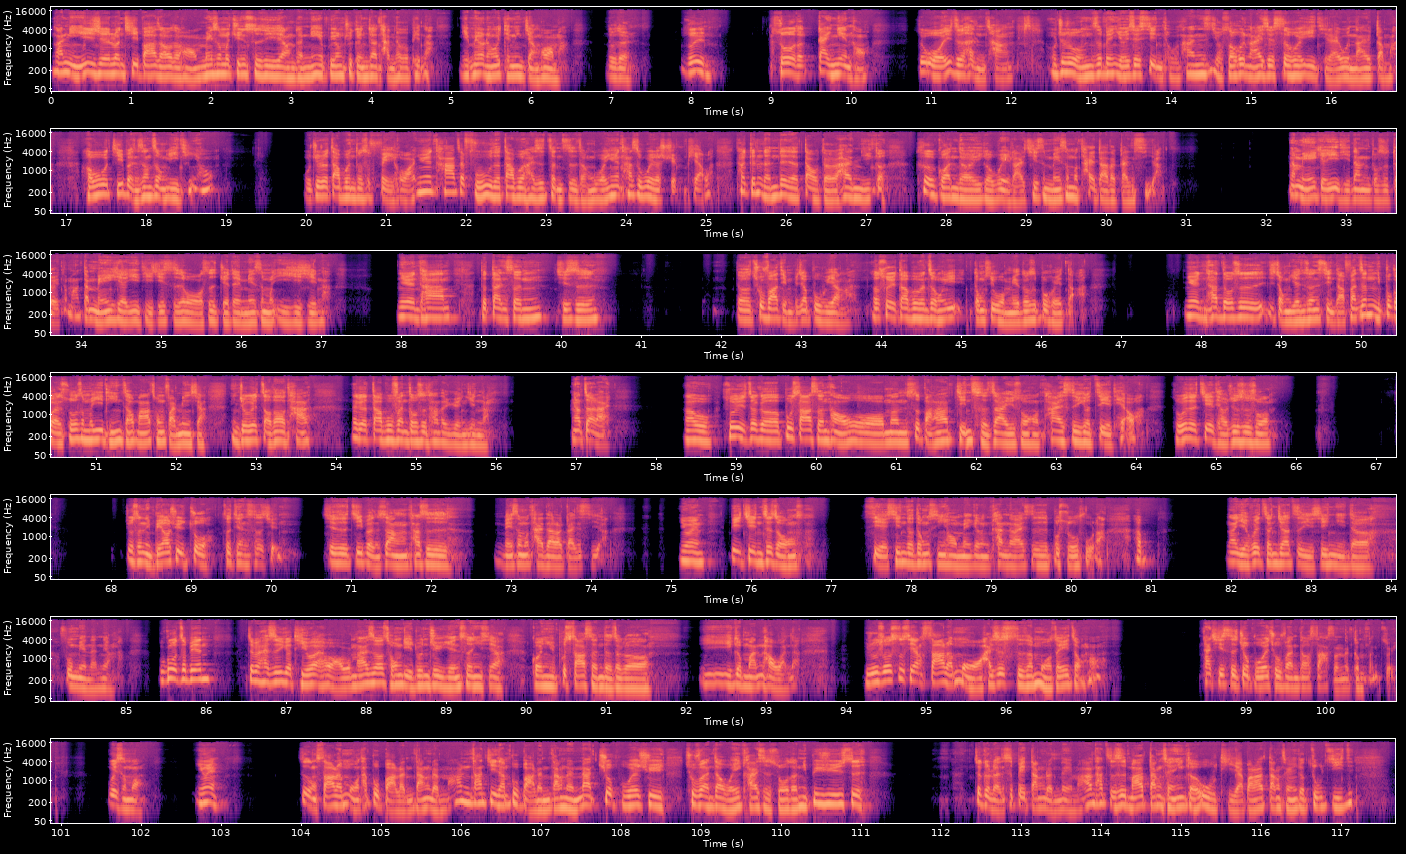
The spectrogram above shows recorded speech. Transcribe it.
那你一些乱七八糟的哈，没什么军事力量的，你也不用去跟人家谈和平啊，也没有人会听你讲话嘛，对不对？所以所有的概念哦，就我一直很长，我就是我们这边有一些信徒，他有时候会拿一些社会议题来问，拿来干嘛？好，我基本上这种议题哦。我觉得大部分都是废话，因为他在服务的大部分还是政治人物，因为他是为了选票啊，他跟人类的道德和一个客观的一个未来其实没什么太大的干系啊。那每一个议题当然都是对的嘛，但每一个议题其实我是觉得也没什么意义性啊，因为它的诞生其实的出发点比较不一样啊，那所以大部分这种东西我们也都是不回答。因为它都是一种延伸性的，反正你不管说什么议题，你只要把它从反面想，你就会找到它那个大部分都是它的原因了。那再来，啊，所以这个不杀生哈，我们是把它仅此在于说，它还是一个借条啊。所谓的借条就是说，就是你不要去做这件事情，其实基本上它是没什么太大的干系啊，因为毕竟这种。血腥的东西哈，每个人看的还是不舒服啦。啊，那也会增加自己心里的负面能量嘛。不过这边这边还是一个题外话，我们还是要从理论去延伸一下关于不杀生的这个一一个蛮好玩的。比如说是像杀人魔还是食人魔这一种哈，它其实就不会触犯到杀生的根本罪。为什么？因为。这种杀人魔，他不把人当人嘛？他既然不把人当人，那就不会去触犯到我一开始说的，你必须是这个人是被当人类嘛？他只是把它当成一个物体啊，把它当成一个猪鸡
